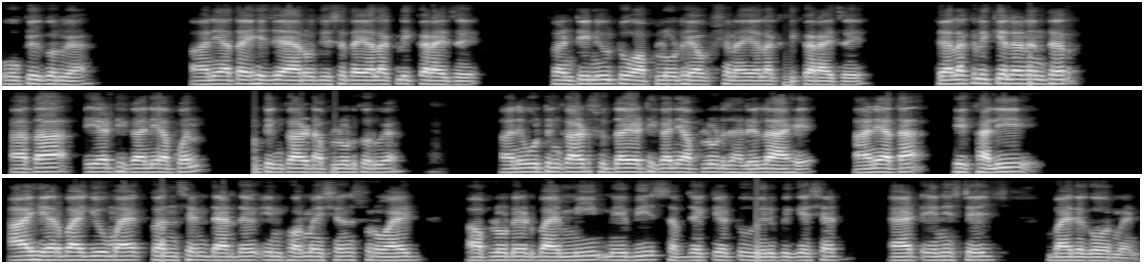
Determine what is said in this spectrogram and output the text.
ओके करूया. आणि आता हे जे ॲरो दिसत आहे याला क्लिक करायचंय. कंटिन्यू टू अपलोड हे ऑप्शन आहे याला क्लिक करायचंय. त्याला क्लिक केल्यानंतर आता या ठिकाणी आपण वोटिंग कार्ड अपलोड करूया. आणि वोटिंग कार्ड सुद्धा या ठिकाणी अपलोड झालेलं आहे. आणि आता हे खाली I here by give my consent that the information provide uploaded by me may be subjected to verification at any stage by the government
